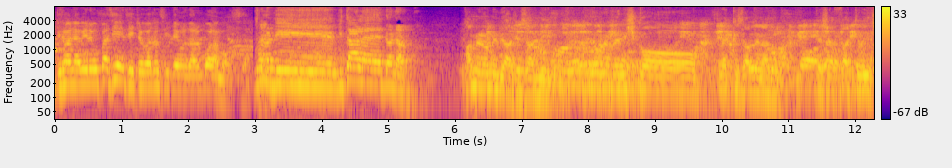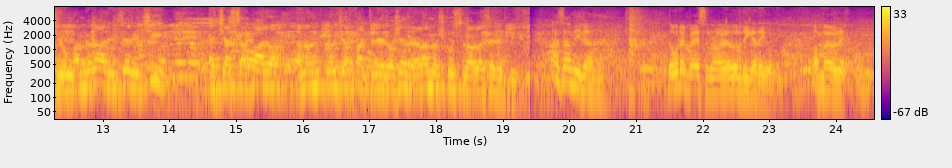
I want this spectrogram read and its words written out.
bisogna avere pazienza e i giocatori si devono dare una buona mossa. Quello di Vitale Donnarumma. A me non mi piace Sannino, io preferisco l'ex allenatore che ci ha fatto vincere un campionato di Serie C e ci ha salvato e non, non ci ha fatto retrocedere l'anno scorso dalla Serie B. La Sannino dovrebbe essere un allenatore di categoria, vabbè vedremo.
